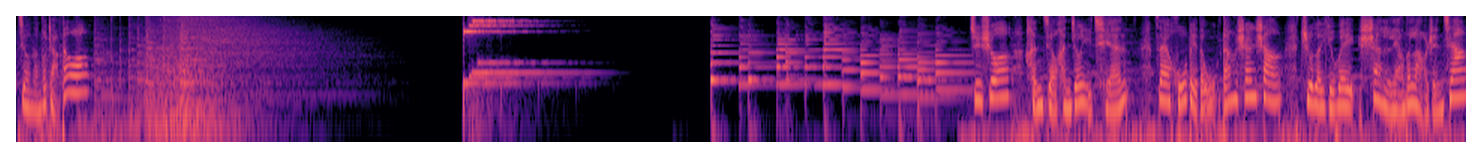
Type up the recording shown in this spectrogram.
就能够找到哦。据说很久很久以前，在湖北的武当山上住了一位善良的老人家，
